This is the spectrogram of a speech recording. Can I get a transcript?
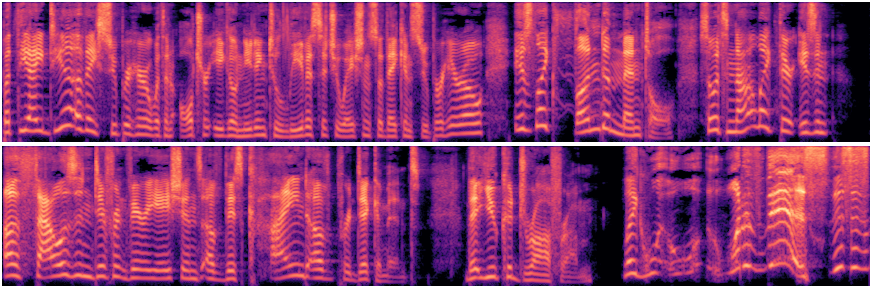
but the idea of a superhero with an alter ego needing to leave a situation so they can superhero is like fundamental. So it's not like there isn't a thousand different variations of this kind of predicament that you could draw from. Like, wh- wh- what is this? This is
